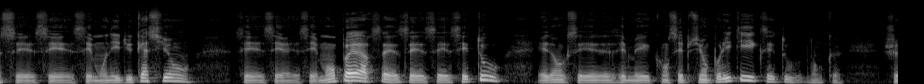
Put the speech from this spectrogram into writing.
c'est mon éducation. C'est mon père. C'est tout. Et donc, c'est mes conceptions politiques. C'est tout. Donc, euh, je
